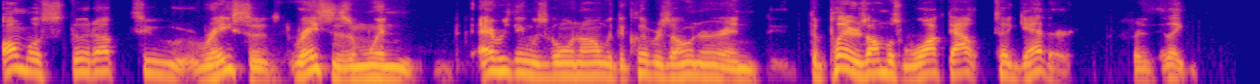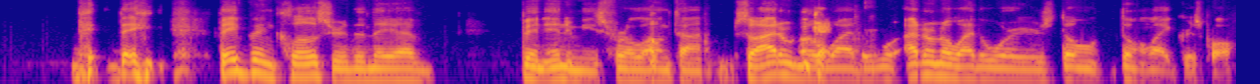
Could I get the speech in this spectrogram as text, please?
almost stood up to racism, racism when everything was going on with the Clippers owner and the players almost walked out together for like they, they they've been closer than they have been enemies for a long time. So I don't know okay. why the I don't know why the Warriors don't don't like Chris Paul.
